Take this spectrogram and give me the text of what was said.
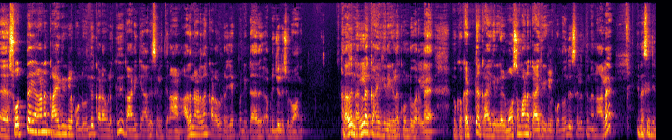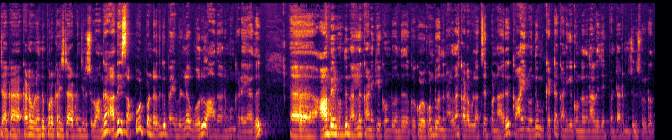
சொத்தையான காய்கறிகளை கொண்டு வந்து கடவுளுக்கு காணிக்கையாக செலுத்தினான். அதனால தான் கடவுள் ரிஜெக்ட் பண்ணிட்டாரு அப்படின்னு சொல்லி சொல்லுவாங்க. அதாவது நல்ல காய்கறிகளை கொண்டு வரல. கெட்ட காய்கறிகள் மோசமான காய்கறிகளை கொண்டு வந்து செலுத்தினால என்ன செஞ்சிட்டா? க கடவுள் வந்து புறக்கணிச்சிட்டார் அப்படின்னு சொல்லி சொல்லுவாங்க. அதை சப்போர்ட் பண்ணுறதுக்கு பைபிளில் ஒரு ஆதாரமும் கிடையாது. ஆபேல் வந்து நல்ல காணிக்கை கொண்டு வந்தது கொ- கொ- கொண்டு வந்தனால தான் கடவுள் அக்செப்ட் பண்ணார். காயின் வந்து கெட்ட காணிக்கை கொண்டு வந்தனால ரிஜெக்ட் பண்ணிட்டார் அப்படின்னு சொல்லி சொல்கிறது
